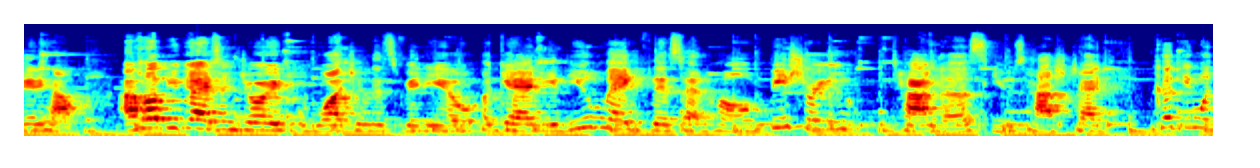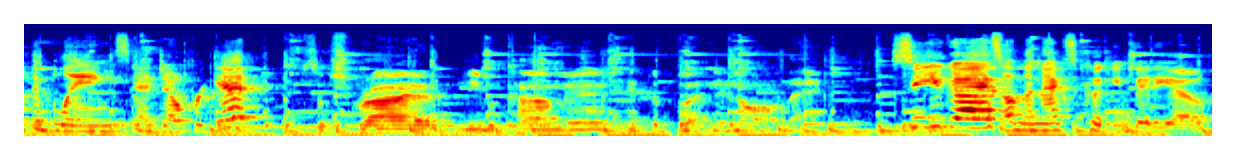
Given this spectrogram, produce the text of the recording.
Anyhow, I hope you guys enjoyed watching this video. Again, if you make this at home, be sure you tag us, use hashtag cooking with the blings, and don't forget, Subscribe, leave a comment, hit the button, and all that. see you guys on the next cooking video.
